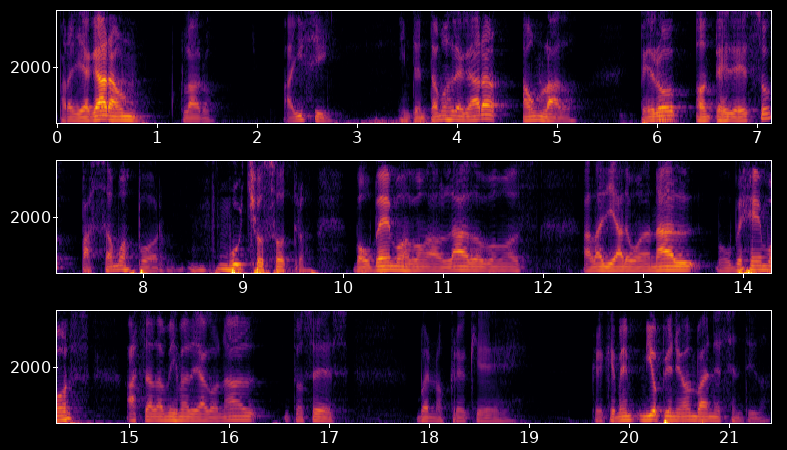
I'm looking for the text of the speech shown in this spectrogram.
para llegar a un, claro. Ahí sí. Intentamos llegar a, un lado. Pero antes de eso pasamos por muchos otros. Volvemos, vamos a un lado, vamos a la diagonal, volvemos hacia la misma diagonal. Entonces, bueno, creo que, creo que mi, opinión va en ese sentido.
